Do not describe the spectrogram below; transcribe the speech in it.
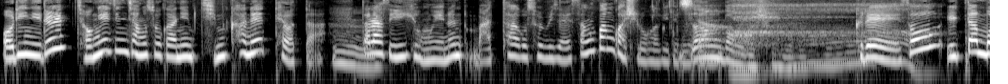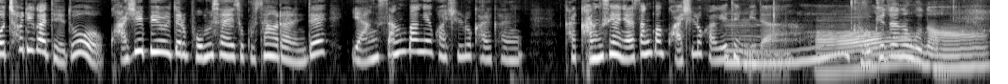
어린이를 정해진 장소가 아닌 짐칸에 태웠다. 음. 따라서 이 경우에는 마트하고 소비자의 쌍방 과실로 가게 됩니다. 쌍방 가시네. 그래서 일단 뭐 처리가 돼도 과실 비율대로 보험사에서 구상을 하는데 양 쌍방의 과실로 갈, 가능, 갈 가능성이 아니라 쌍방 과실로 가게 됩니다. 음, 아. 그렇게 되는구나.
